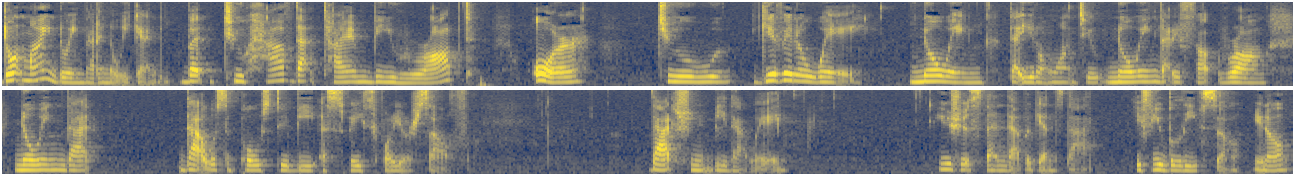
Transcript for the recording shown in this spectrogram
don't mind doing that in the weekend. But to have that time be robbed or to give it away knowing that you don't want to knowing that it felt wrong knowing that that was supposed to be a space for yourself. That shouldn't be that way. You should stand up against that if you believe so you know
